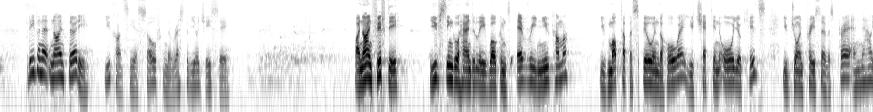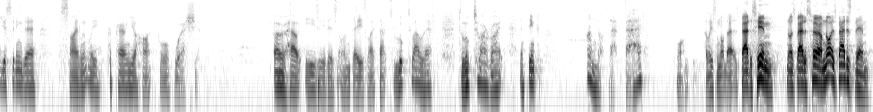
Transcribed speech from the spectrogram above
But even at 9:30, you can't see a soul from the rest of your GC. By 9:50, you've single-handedly welcomed every newcomer. You've mopped up a spill in the hallway. You checked in all your kids. You've joined pre-service prayer, and now you're sitting there silently preparing your heart for worship. Oh, how easy it is on days like that to look to our left, to look to our right, and think, I'm not that bad. Well, at least I'm not that as bad as him, not as bad as her, I'm not as bad as them.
